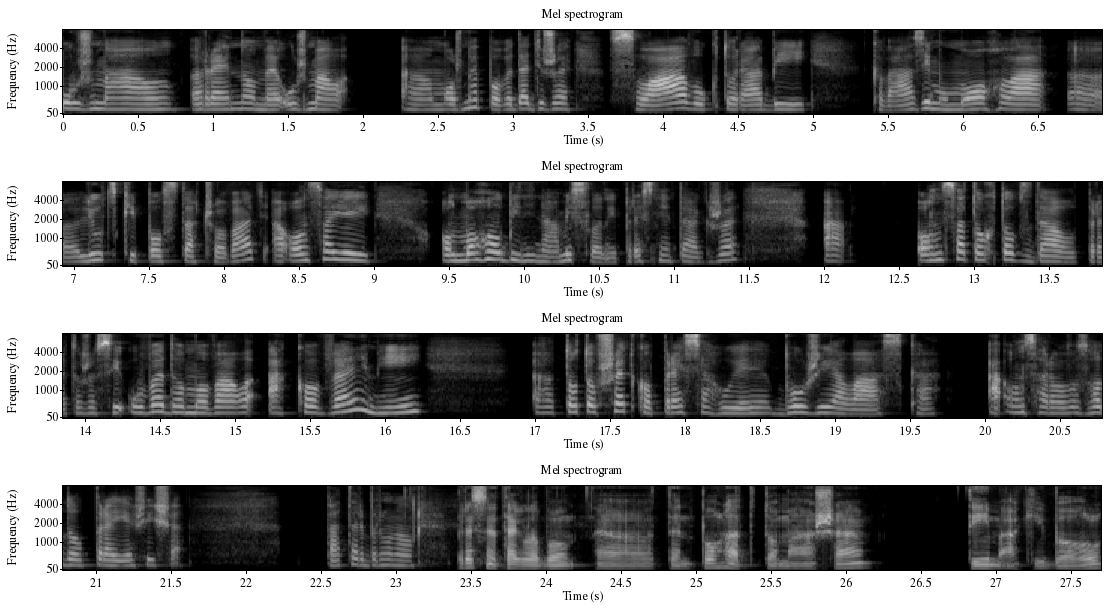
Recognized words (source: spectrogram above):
už mal renome, už mal, eh, môžeme povedať, že slávu, ktorá by kvázi mu mohla ľudsky postačovať a on sa jej, on mohol byť namyslený presne tak, že? A on sa tohto vzdal, pretože si uvedomoval, ako veľmi toto všetko presahuje Božia láska a on sa rozhodol pre Ježiša. Pater Bruno. Presne tak, lebo ten pohľad Tomáša, tým, aký bol,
